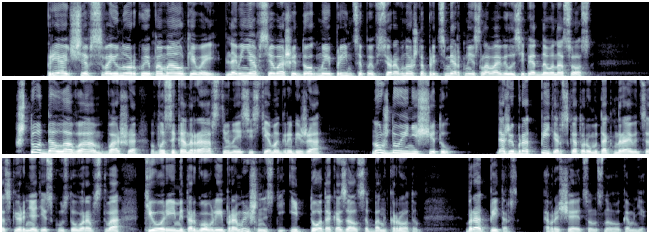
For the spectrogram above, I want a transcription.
— «прячься в свою норку и помалкивай. Для меня все ваши догмы и принципы все равно, что предсмертные слова велосипедного насоса. Что дала вам ваша высоконравственная система грабежа? Нужду и нищету. Даже брат Питер, с которому так нравится осквернять искусство воровства теориями торговли и промышленности, и тот оказался банкротом. Брат Питерс, обращается он снова ко мне,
